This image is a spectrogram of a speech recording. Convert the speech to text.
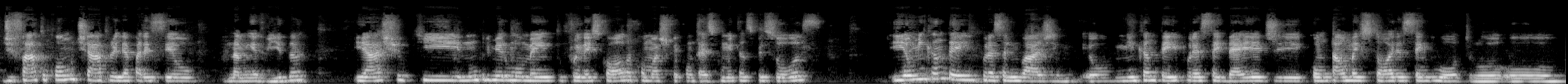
de fato, como o teatro ele apareceu na minha vida. E acho que, num primeiro momento, foi na escola, como acho que acontece com muitas pessoas. E eu me encantei por essa linguagem. Eu me encantei por essa ideia de contar uma história sendo outro, ou,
